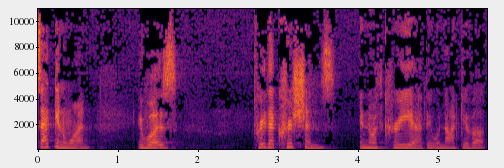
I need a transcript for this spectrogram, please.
second one, it was pray that Christians in North Korea, they would not give up.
